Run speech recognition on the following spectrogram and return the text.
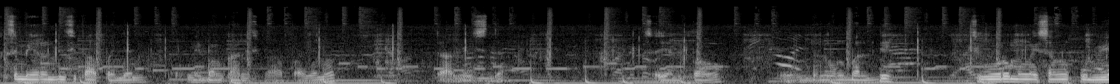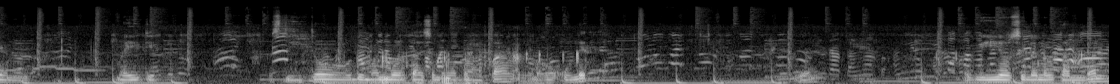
Kasi meron din si Papa niyan. May bangka rin si Papa. Yan o. Dami isda. So yan pa o. Yung dalawang balde. Siguro mga isang kumyan. Mahigit. Tapos dito, duman muna tayo sa mga bata. Makukulit. Yan. Nag-iyaw sila ng tamban.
